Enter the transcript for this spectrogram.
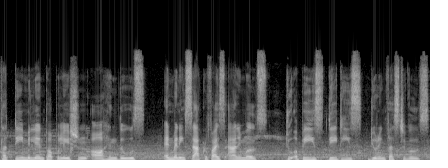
30 million population are Hindus, and many sacrifice animals to appease deities during festivals.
